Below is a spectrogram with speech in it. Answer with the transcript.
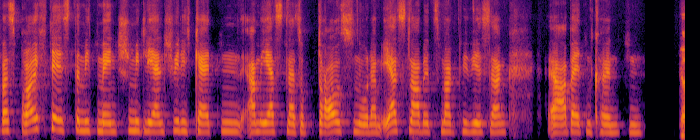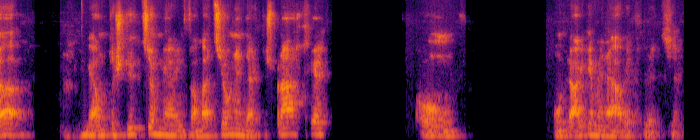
Was bräuchte es, damit Menschen mit Lernschwierigkeiten am ersten, also draußen oder am ersten Arbeitsmarkt, wie wir sagen, arbeiten könnten? Ja, mehr Unterstützung, mehr Informationen in der Sprache und, und allgemeine Arbeitsplätze.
